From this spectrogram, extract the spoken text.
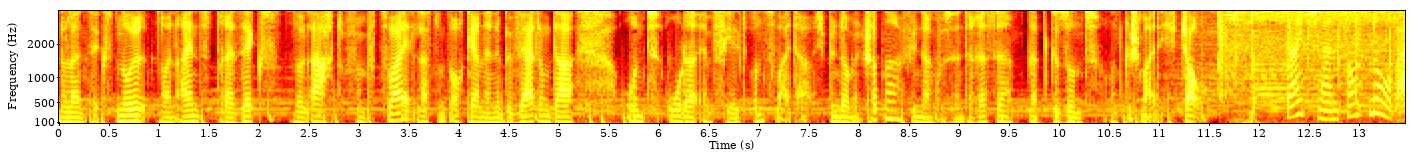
0160 9136 0852. Lasst uns auch gerne eine Bewertung da und oder empfehlt uns weiter. Ich bin Dominik Schottner. Vielen Dank fürs Interesse. Bleibt gesund und geschmeidig. Ciao. Deutschlandfunk Nova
